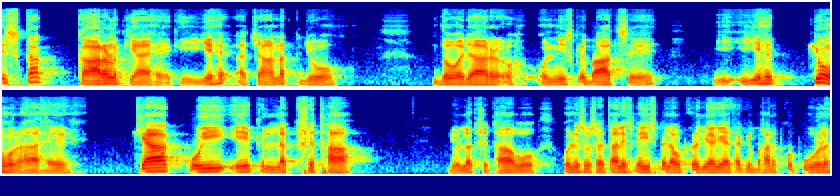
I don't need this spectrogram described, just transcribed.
इसका कारण क्या है कि यह अचानक जो 2019 के बाद से यह क्यों हो रहा है? क्या कोई एक लक्ष्य था? जो लक्ष्य था वो उन्नीस में ही स्पेल आउट कर दिया गया था कि भारत को पूर्ण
